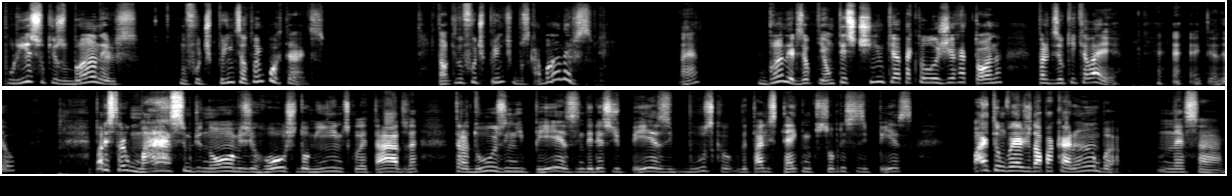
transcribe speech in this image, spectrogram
Por isso que os banners no Footprint são tão importantes. Então aqui no Footprint, buscar banners. Né? Banners é o que? É um textinho que a tecnologia retorna para dizer o que, que ela é. Entendeu? Para extrair o máximo de nomes, de hosts, domínios coletados, né? traduz em IPs, endereços de IPs e busca detalhes técnicos sobre esses IPs. Python vai ajudar pra caramba nessa,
